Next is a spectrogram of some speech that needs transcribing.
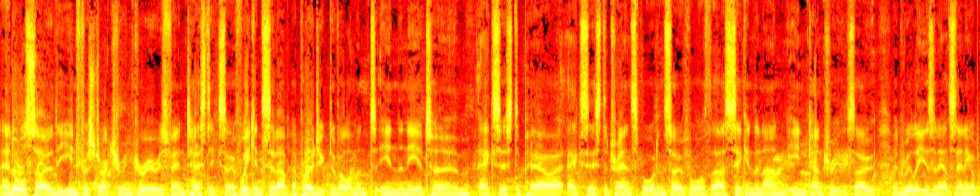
And also, the infrastructure in Korea is fantastic. So, if we can set up a project development in the near term, access to power, access to transport, and so forth are second to none in country. So, it really is an outstanding opportunity.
